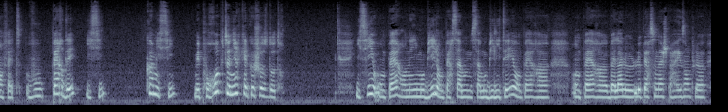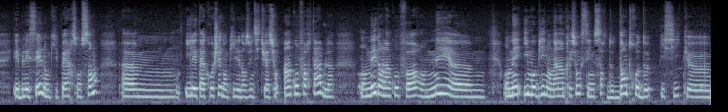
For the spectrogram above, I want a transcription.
en fait. Vous perdez ici, comme ici, mais pour obtenir quelque chose d'autre. Ici, on perd, on est immobile, on perd sa, mobilité, on perd, euh, on perd euh, ben là, le, personnage, par exemple, est blessé, donc il perd son sang. Euh, il est accroché, donc il est dans une situation inconfortable. On est dans l'inconfort, on, est, on est immobile, on a l'impression que c'est une sorte de d'entre-deux ici, que,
